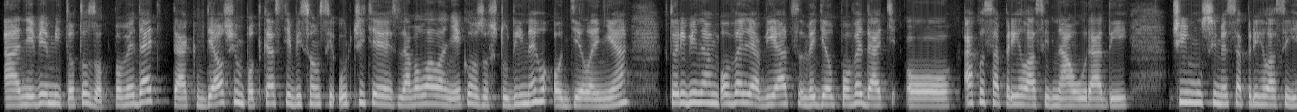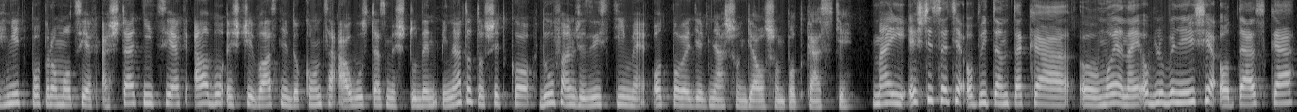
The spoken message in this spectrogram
a nevie mi toto zodpovedať, tak v ďalšom podcaste by som si určite zavolala niekoho zo študijného oddelenia, ktorý by nám oveľa viac vedel povedať o ako sa prihlásiť na úrady, či musíme sa prihlásiť hneď po promociách a štátniciach, alebo ešte vlastne do konca augusta sme študentmi. Na toto všetko dúfam, že zistíme odpovede v našom ďalšom podcaste. Maji, ešte sa ťa opýtam taká o, moja najobľúbenejšia otázka,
